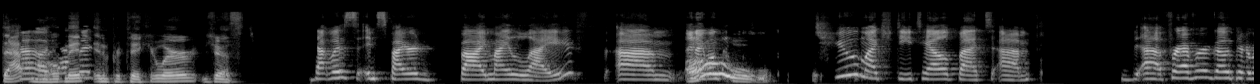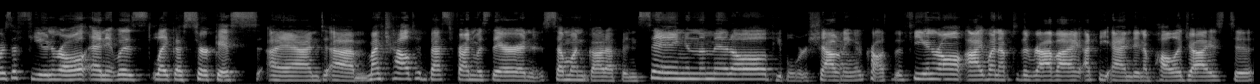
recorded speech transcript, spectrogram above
that oh, moment that was, in particular just that was inspired by my life um, and oh. I won't go too much detail, but um, uh, forever ago there was a funeral and it was like a circus and um, my childhood best friend was there and someone got up and sang in the middle. People were shouting across the funeral. I went up to the rabbi at the end and apologized to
